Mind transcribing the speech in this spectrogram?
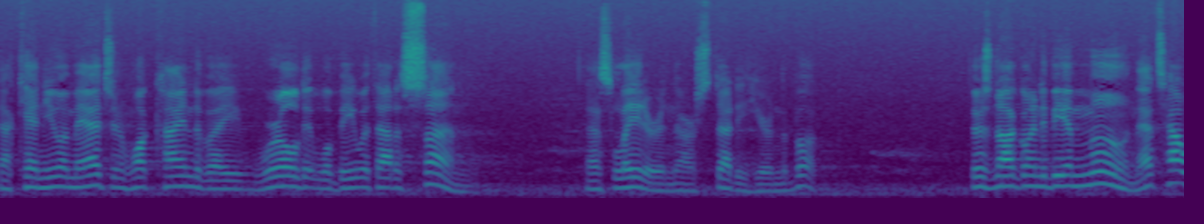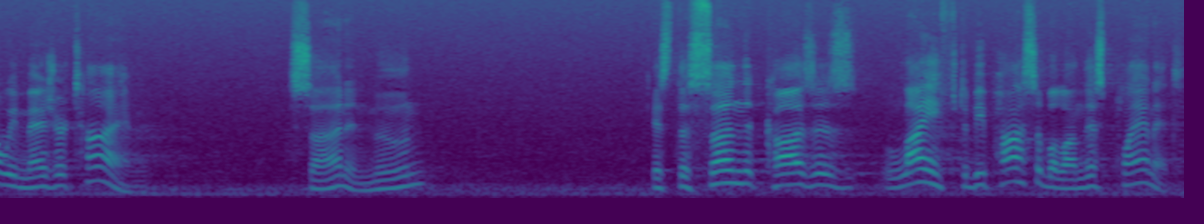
Now, can you imagine what kind of a world it will be without a sun? That's later in our study here in the book. There's not going to be a moon. That's how we measure time sun and moon. It's the sun that causes life to be possible on this planet.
